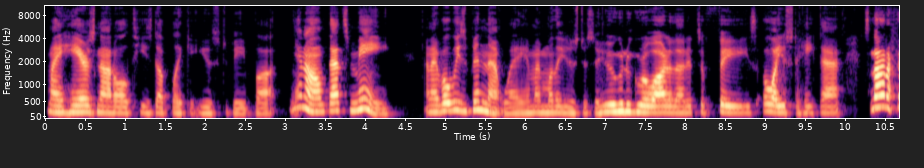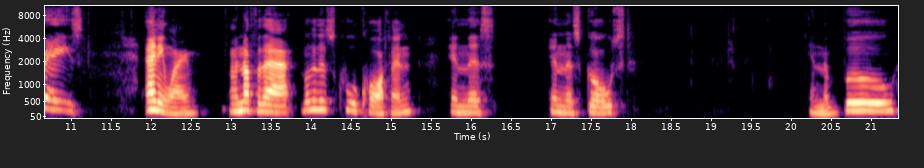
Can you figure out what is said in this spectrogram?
My hair's not all teased up like it used to be, but you know, that's me. And I've always been that way. And my mother used to say, You're going to grow out of that. It's a phase. Oh, I used to hate that. It's not a phase. Anyway, enough of that. Look at this cool coffin in this in this ghost. In the boo.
